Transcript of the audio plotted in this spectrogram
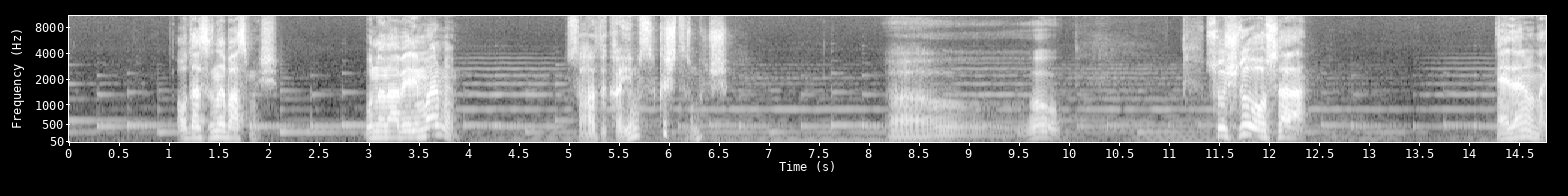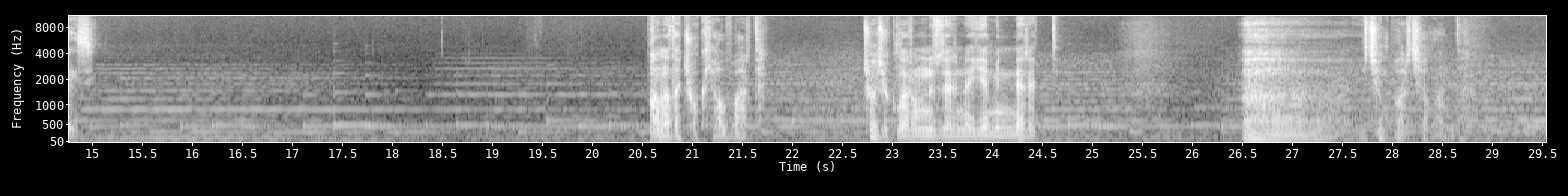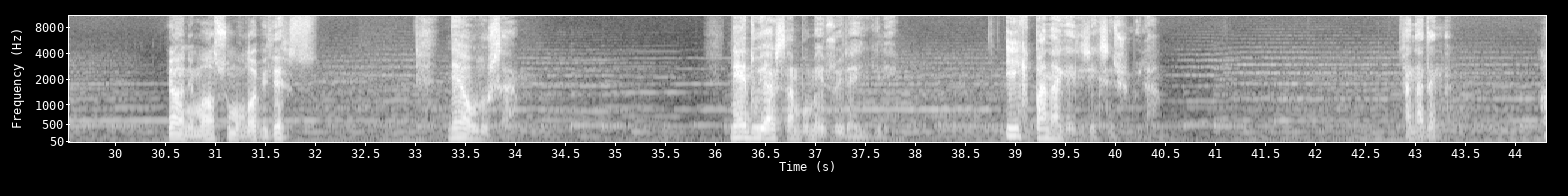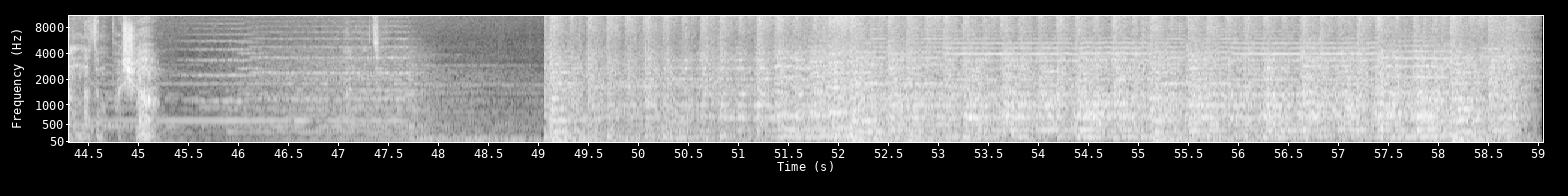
Odasını basmış. Bunun haberin var mı? Sadıka'yı mı sıkıştırmış? Aa, o- Suçlu olsa neden ona gitsin? bana da çok yalvardı. Çocuklarımın üzerine yeminler etti. Aa, içim parçalandı. Yani masum olabilir. Ne olursa, ne duyarsan bu mevzuyla ilgili ilk bana geleceksin Sümbül. Anladın mı? Anladım paşam.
